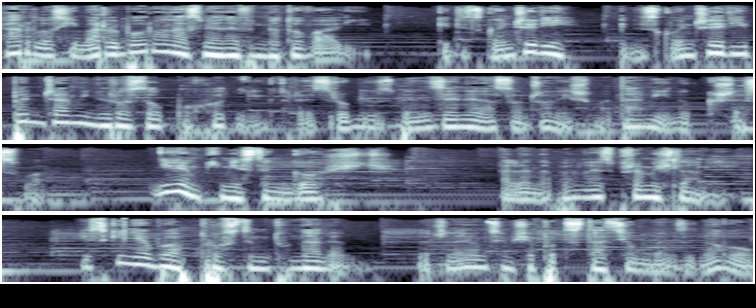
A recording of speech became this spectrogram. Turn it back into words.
Carlos i Marlboro na zmianę wymiotowali. Kiedy skończyli, kiedy skończyli, Benjamin rozdał pochodnie, które zrobił z benzyny nasączonej szmatami nóg krzesła. Nie wiem, kim jest ten gość, ale na pewno jest przemyślany. Jaskinia była prostym tunelem, zaczynającym się pod stacją benzynową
